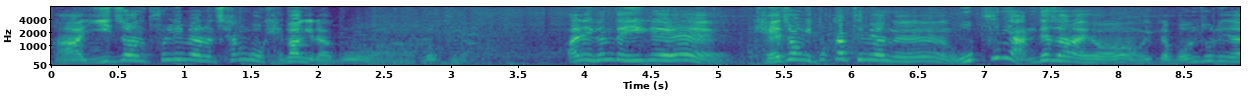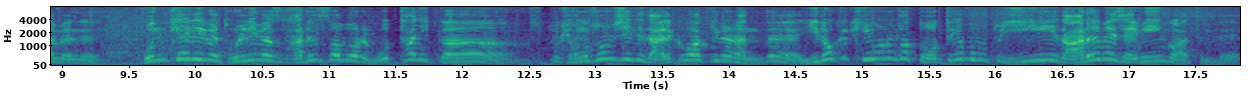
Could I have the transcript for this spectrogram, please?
아 이전 풀리면은 창고 개방이라고 아 그렇구나 아니 근데 이게 계정이 똑같으면은 오픈이 안 되잖아 형. 그러니까 뭔 소리냐면은 본 캐릭을 돌리면서 다른 서버를 못 하니까 좀 경손실이 날 것 같기는 한데 이렇게 키우는 것도 어떻게 보면 또 이 나름의 재미인 것 같은데?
